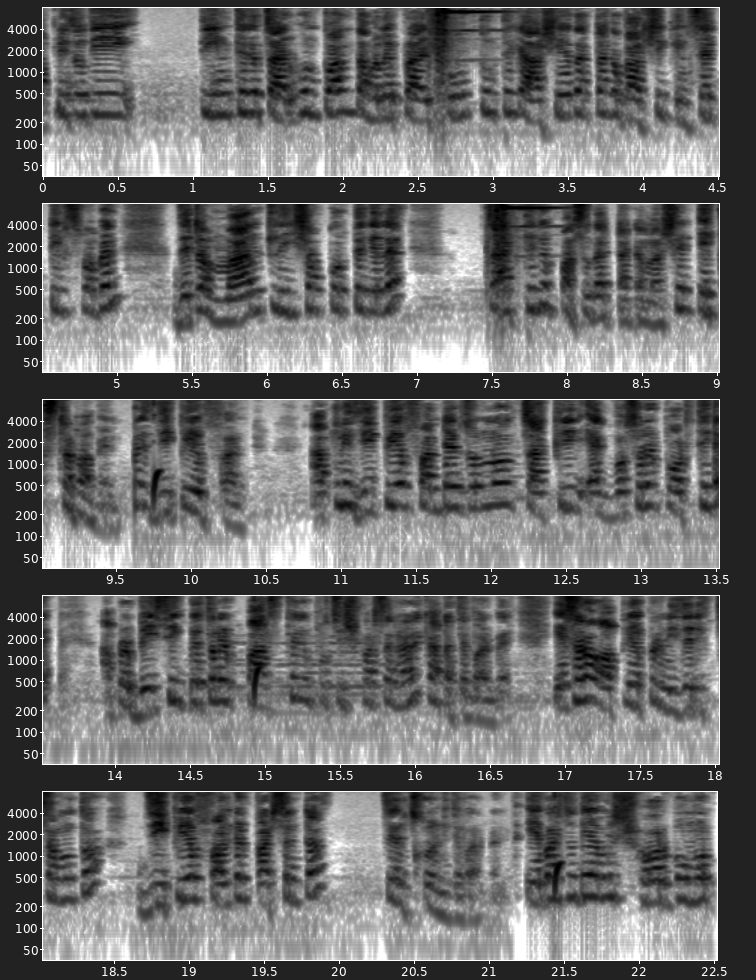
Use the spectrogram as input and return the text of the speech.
আপনি যদি তিন থেকে চার গুণ পান, তাহলে প্রায় সত্তর থেকে আশি হাজার টাকা বার্ষিক ইনসেনটিভস পাবেন, যেটা মান্থলি হিসাব করতে গেলে চার থেকে পাঁচ হাজার টাকা মাসে এক্সট্রা পাবেন। জিপিএফ ফান্ড আপনি জিপিএফ ফান্ডের জন্য চাকরির এক বছরের পর থেকে আপনার বেসিক বেতনের পাঁচ থেকে পঁচিশ পার্সেন্ট হারে কাটাতে পারবেন। এছাড়াও আপনি আপনার নিজের ইচ্ছা মতো জিপিএফ ফান্ডের পার্সেন্টটা চেঞ্জ করে নিতে পারবেন। এবার যদি আমি সর্বমোট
